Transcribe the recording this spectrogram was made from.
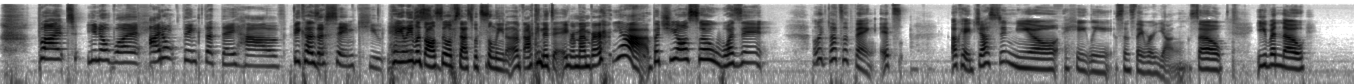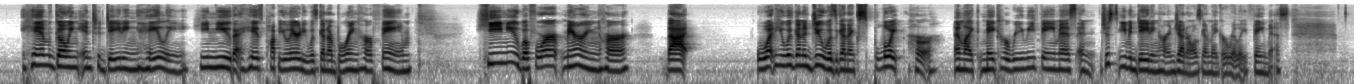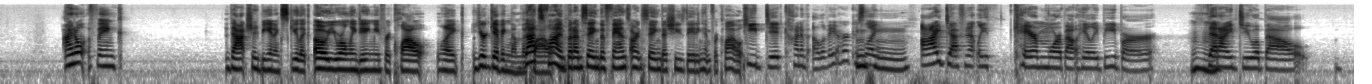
But you know what? I don't think that they have Because the same cute. Hailey was also obsessed with Selena back in the day, remember? Yeah, but she also wasn't like that's the thing. It's okay, Justin knew Hailey since they were young. So even though him going into dating Hailey, he knew that his popularity was going to bring her fame. He knew before marrying her that what he was going to do was going to exploit her and like make her really famous and just even dating her in general is going to make her really famous. I don't think that should be an excuse like, "Oh, you were only dating me for clout." Like, you're giving them the clout. That's clout. fine, but I'm saying the fans aren't saying that she's dating him for clout. He did kind of elevate her because, like, Mm-hmm. I definitely care more about Hailey Bieber Mm-hmm. than I do about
